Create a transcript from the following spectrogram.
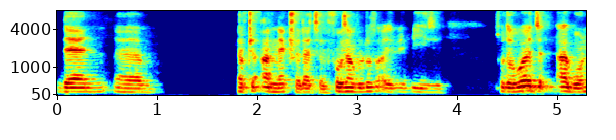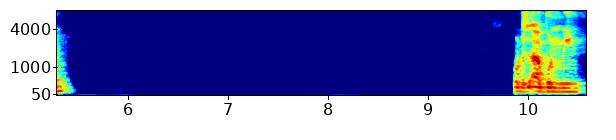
then um, you have to add an extra letter. For example, this would be easy. So the words abun, what does abun mean?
